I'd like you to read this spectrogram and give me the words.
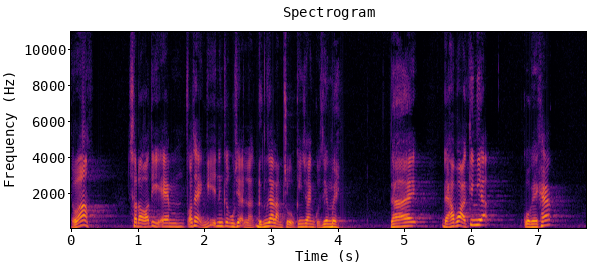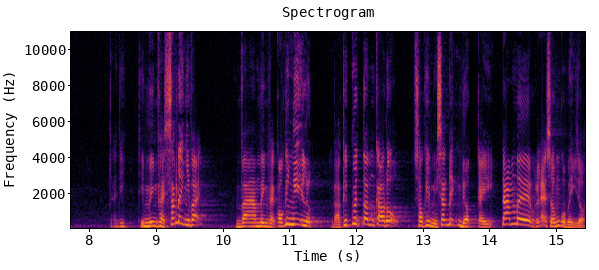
Đúng không? Sau đó thì em có thể nghĩ đến cái câu chuyện là đứng ra làm chủ kinh doanh của riêng mình. Đấy để học hỏi kinh nghiệm của người khác. Đấy, thì, thì mình phải xác định như vậy và mình phải có cái nghị lực và cái quyết tâm cao độ sau khi mình xác định được cái đam mê và cái lẽ sống của mình rồi.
